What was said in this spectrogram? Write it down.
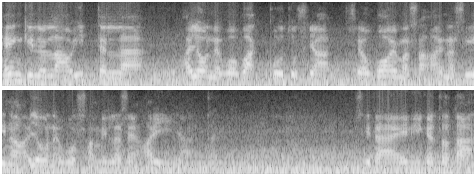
henkilöllä on itsellään ajoneuvon vakuutus ja se on voimassa aina siinä ajoneuvossa, millä se ajaa. Että sitä ei niinkö tota,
